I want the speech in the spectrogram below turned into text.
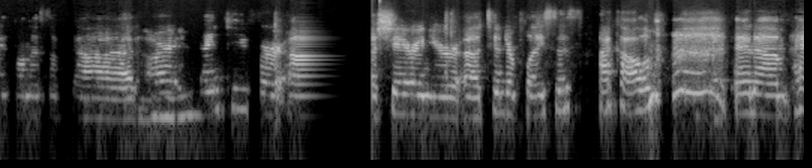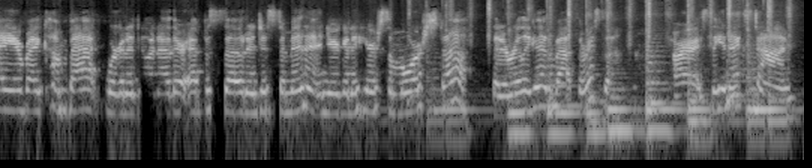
faithfulness of God. Mm-hmm. All right, mm-hmm. thank you for uh, sharing your uh, tender places. I call them. and um, hey, everybody, come back. We're going to do another episode in just a minute, and you're going to hear some more stuff that are really good about Therisa. All right, see you next time.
